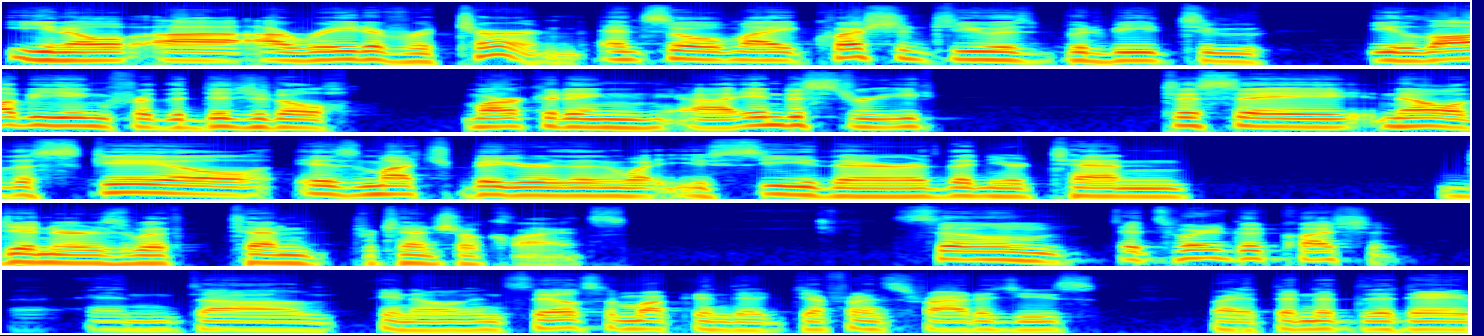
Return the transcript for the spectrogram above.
you know, uh, a rate of return. And so my question to you is would be to be lobbying for the digital marketing uh, industry to say, no, the scale is much bigger than what you see there than your 10 dinners with 10 potential clients? So it's a very good question. And, um, you know, in sales and marketing, there are different strategies. But at the end of the day,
